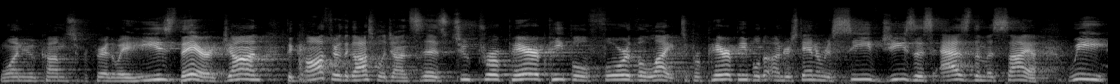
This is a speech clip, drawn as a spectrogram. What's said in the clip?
one who comes to prepare the way. He's there. John, the author of the Gospel of John, says to prepare people for the light, to prepare people to understand and receive Jesus as the Messiah. We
